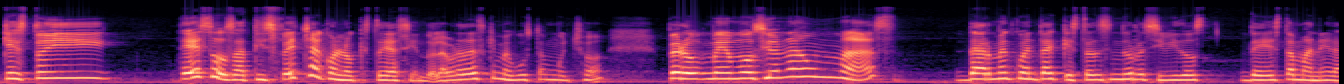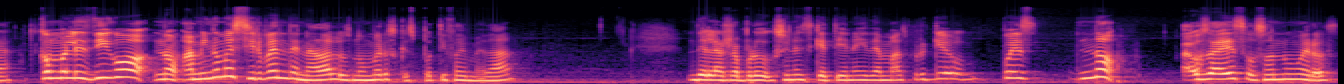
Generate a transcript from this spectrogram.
que estoy, eso, satisfecha con lo que estoy haciendo. La verdad es que me gusta mucho, pero me emociona aún más darme cuenta que están siendo recibidos de esta manera. Como les digo, no, a mí no me sirven de nada los números que Spotify me da de las reproducciones que tiene y demás, porque pues no, o sea, eso son números.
